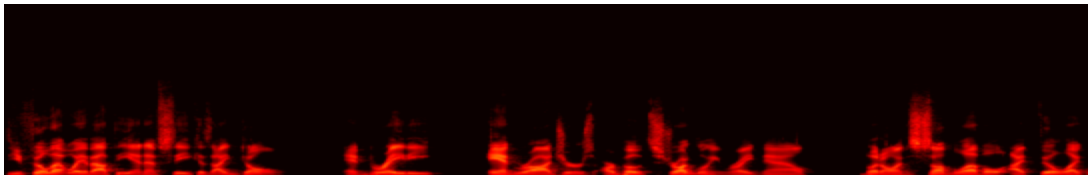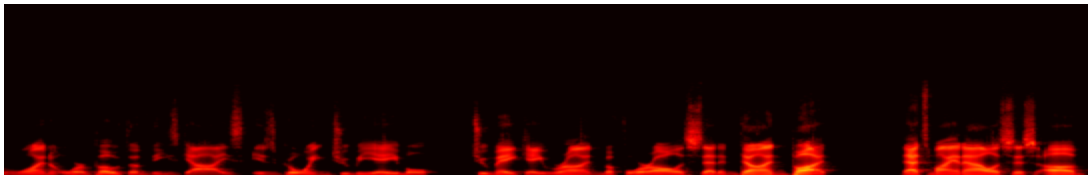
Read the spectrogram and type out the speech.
Do you feel that way about the NFC? Because I don't. And Brady and Rodgers are both struggling right now. But on some level, I feel like one or both of these guys is going to be able to make a run before all is said and done. But that's my analysis of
